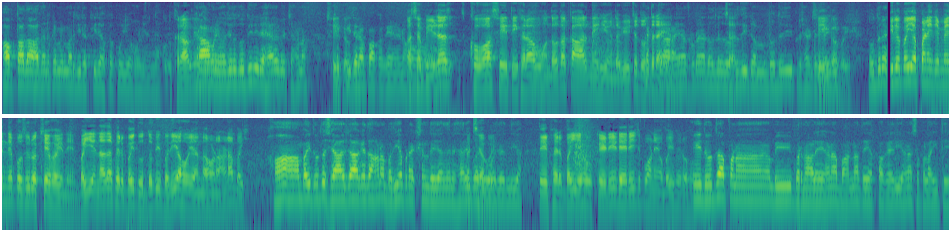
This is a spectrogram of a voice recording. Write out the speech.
ਹਫਤਾ 10 ਦਿਨ ਕਿਵੇਂ ਮਰਜ਼ੀ ਰੱਖੀ ਰੱਖ ਕੋਈ ਉਹ ਨਹੀਂ ਹੁੰਦਾ। ਕੋਈ ਖਰਾਬ ਨਹੀਂ ਖਰਾਬ ਨਹੀਂ ਹੋ ਜਦੋਂ ਦੁੱਧ ਹੀ ਨਹੀਂ ਰਿਹਾ ਉਹਦੇ ਵਿੱਚ ਹਨਾ? ਚੱਕੀ ਤਰ੍ਹਾਂ ਪੱਕ ਕੇ ਐਨ ਅੱਛਾ ਵੀ ਜਿਹੜਾ ਖੋਆ ਛੇਤੀ ਖਰਾਬ ਹੁੰਦਾ ਉਹਦਾ ਕਾਰਨ ਇਹੀ ਹੁੰਦਾ ਵੀ ਉਹ ਚ ਦੁੱਧ ਰਹਿ ਚਾਰ ਜਾਂਦਾ। ਥੋੜਾ ਜਿਹਾ ਦੁੱਧ ਦੁੱਧ ਦੀ ਕਮ ਦੁੱਧ ਦੀ ਪਰਸੈਂਟ ਠੀਕ ਆ ਬਾਈ। ਦੁੱਧ ਨੇ ਵੀਰੇ ਬਾਈ ਆਪਣੇ ਜਿਵੇਂ ਇੰਨੇ ਪਸ਼ੂ ਰੱਖੇ ਹੋਏ ਨੇ ਬਾਈ ਇਹਨਾਂ ਦਾ ਫਿਰ ਬਾਈ ਦੁੱਧ ਵੀ ਵਧੀਆ ਹੋ ਜਾਂਦਾ ਹੋਣਾ ਹਨਾ ਬਾਈ? ਹਾਂ ਹਾਂ ਬਾਈ ਦੁੱਧ ਸਿਆਲ ਜਾ ਕੇ ਤਾਂ ਹਨਾ ਵਧੀਆ ਪ੍ਰੋਟੈਕਸ਼ਨ ਦੇ ਜਾਂਦੇ ਨੇ ਸਾਰੀ ਪਸ਼ੂ ਹੋ। ਜਾਂਦੀ ਆ। ਤੇ ਫਿਰ ਬਾਈ ਇਹ ਕਿਹੜੀ ਡੇਅਰੀ ਚ ਪਾਉਣੇ ਹੋ ਬਾਈ ਫਿਰ ਉਹ? ਇਹ ਦੁੱਧ ਆਪਣਾ ਵੀ ਬਰਨਾਲੇ ਹਨਾ ਬਾਨਾਂ ਤੇ ਆਪਾਂ ਕਹਿ ਦਈਏ ਹਨਾ ਸਪਲਾਈ ਤੇ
